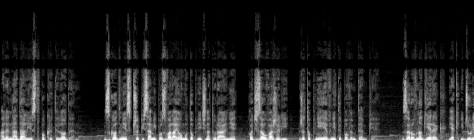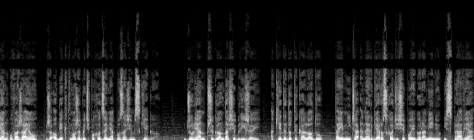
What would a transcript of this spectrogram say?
ale nadal jest pokryty lodem. Zgodnie z przepisami pozwalają mu topnieć naturalnie, choć zauważyli, że topnieje w nietypowym tempie. Zarówno Gierek, jak i Julian uważają, że obiekt może być pochodzenia pozaziemskiego. Julian przygląda się bliżej, a kiedy dotyka lodu, tajemnicza energia rozchodzi się po jego ramieniu i sprawia,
